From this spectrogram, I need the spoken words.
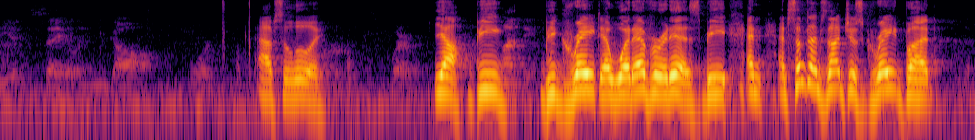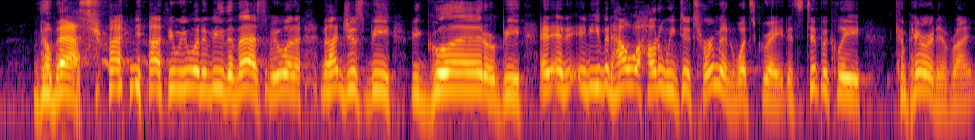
be it sailing, golf, or Absolutely. whatever. Yeah, be, Hunting. be great at whatever it is. Be, and, and sometimes not just great, but the best, right? Yeah, we want to be the best. We want to not just be, be good or be, and, and, and even how, how do we determine what's great? It's typically comparative, right?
